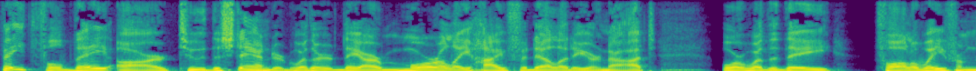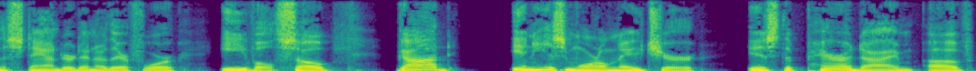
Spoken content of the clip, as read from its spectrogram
faithful they are to the standard, whether they are morally high fidelity or not, or whether they fall away from the standard and are therefore evil. So, God, in his moral nature, is the paradigm of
